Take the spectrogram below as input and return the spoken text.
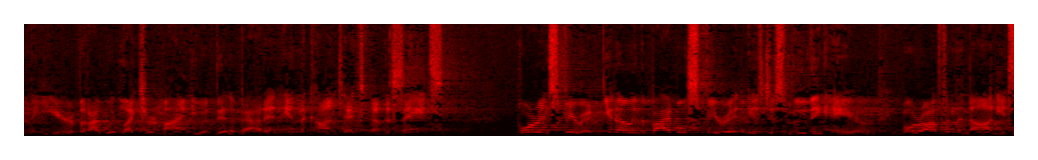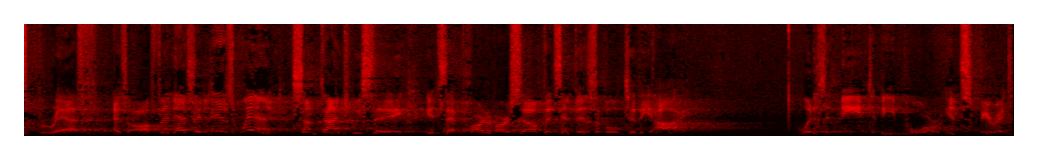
in the year, but I would like to remind you a bit about it in the context of the saints. Poor in spirit. You know, in the Bible, spirit is just moving air. More often than not, it's breath, as often as it is wind. Sometimes we say it's that part of ourself that's invisible to the eye. What does it mean to be poor in spirit?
